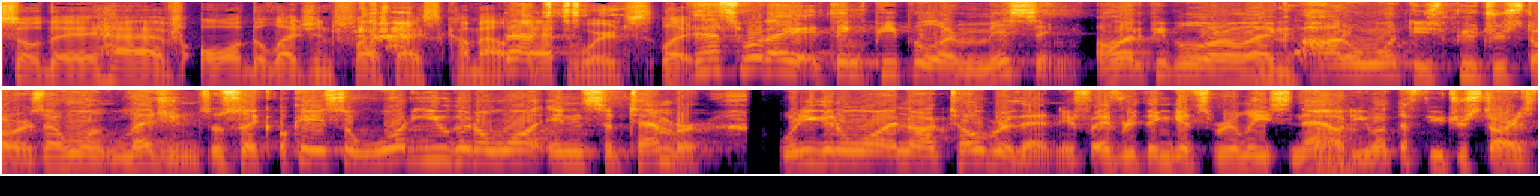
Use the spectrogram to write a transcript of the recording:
so they have all the Legend flashbacks come out That's- afterwards. Like, That's what I think people are missing. A lot of people are like, Mm-hmm. oh, I don't want these future stars. I want legends. It's like, okay, so what are you going to want in September? What are you going to want in October then? If everything gets released now, do you want the future stars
